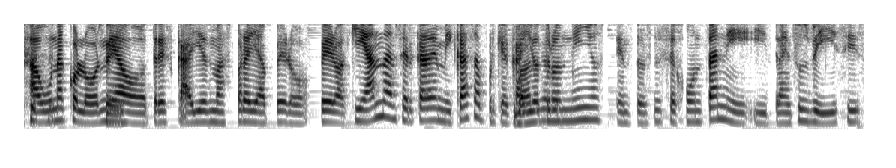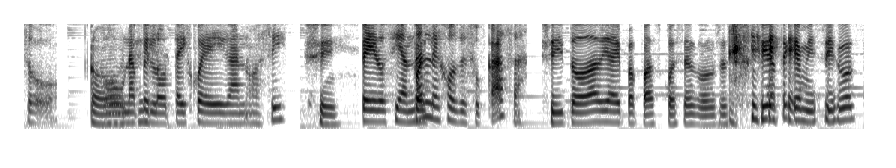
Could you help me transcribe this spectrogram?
a una colonia Sí. o tres calles más para allá, pero, pero aquí andan cerca de mi casa porque acá hay otros niños, entonces se juntan y, y traen sus bicis o, o una pelota y juegan o así. Sí. Pero si andan Pues- lejos de su casa. Sí, todavía hay papás, pues entonces. Fíjate que mis hijos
